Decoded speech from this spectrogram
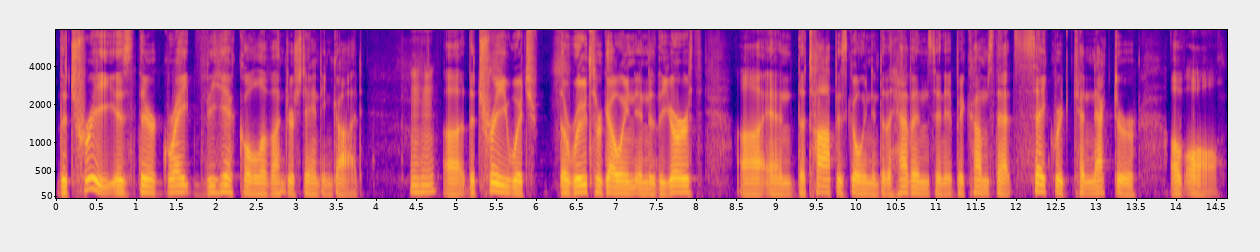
the tree is their great vehicle of understanding God. mm-hmm. Uh, the tree, which the roots are going into the earth, uh, and the top is going into the heavens, and it becomes that sacred connector of all.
